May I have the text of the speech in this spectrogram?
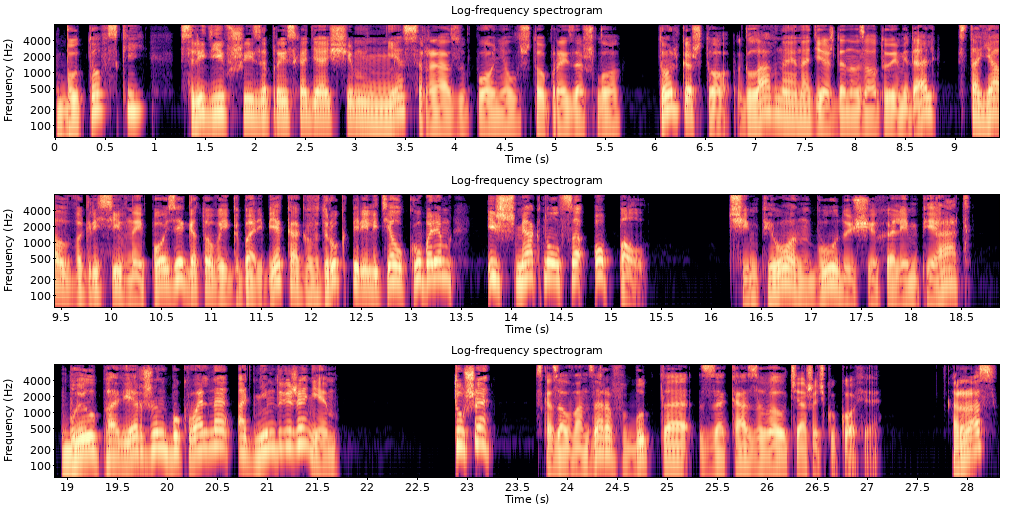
Бутовский, следивший за происходящим, не сразу понял, что произошло. Только что главная надежда на золотую медаль стоял в агрессивной позе, готовый к борьбе, как вдруг перелетел кубарем и шмякнулся об пол чемпион будущих Олимпиад, был повержен буквально одним движением. «Туше!» — сказал Ванзаров, будто заказывал чашечку кофе. «Раз!»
